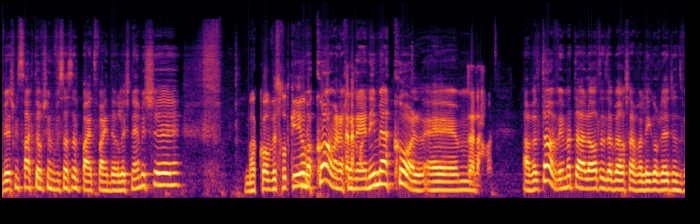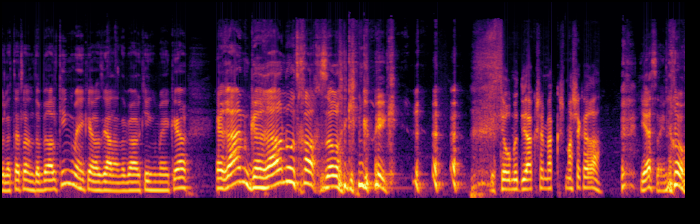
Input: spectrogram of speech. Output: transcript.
ויש משחק טוב שמבוסס על Pathfinder, לשניהם יש אה, מקום וזכות קיום. מקום, אנחנו נכון. נהנים מהכל. אמ, זה נכון. אבל טוב, אם אתה לא רוצה לדבר עכשיו על League of Legends ולתת לנו לדבר על Kingmaker, אז יאללה, נדבר על Kingmaker. ערן, גררנו אותך לחזור ל Kingmaker. זה תיאור מדויק של מה- מה שקרה. yes, I know.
